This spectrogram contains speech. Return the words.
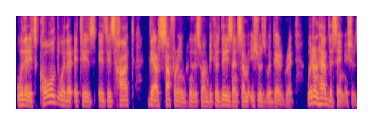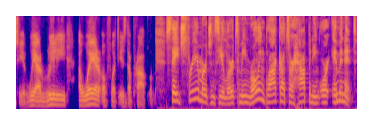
whether it's cold, whether it is it is hot, they are suffering with this one because there is some issues with their grid. We don't have the same issues here. We are really aware of what is the problem. Stage three emergency alerts mean rolling blackouts are happening or imminent.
